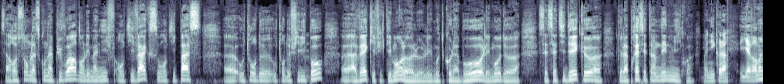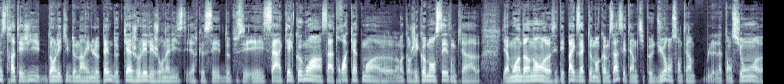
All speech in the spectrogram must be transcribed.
ça ressemble à ce qu'on a pu voir dans les manifs anti-vax ou anti-pass euh, autour de autour de Philippot, euh, avec effectivement les mots de collabo, les mots de cette, cette idée que que la presse est un ennemi, quoi. Nicolas, il y a vraiment une stratégie dans l'équipe de Marine Le Pen de cajoler les journalistes, c'est-à-dire que c'est et ça a quelques mois, hein, ça a trois quatre mois. moi, quand j'ai commencé, donc il y a il y a moins d'un an, c'était pas exactement comme ça, c'était un petit peu dur, on sentait la tension.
